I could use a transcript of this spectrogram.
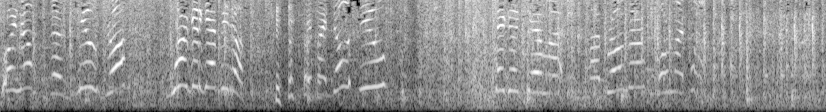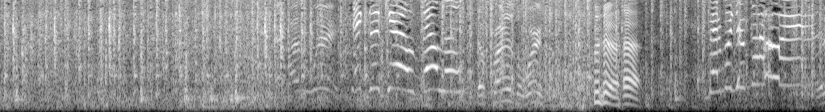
going up the hill drop. We're gonna get beat up. if I don't see you, take good care of my, my brother or my pop. By the way, Take good care of Bella. the front is the worst. Better put your phone away. It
